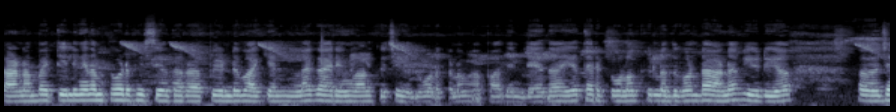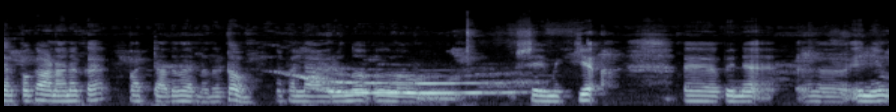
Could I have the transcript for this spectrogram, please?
കാണാൻ പറ്റിയില്ലെങ്കിൽ നമുക്ക് ഇവിടെ ഫിസിയോതെറാപ്പി ഉണ്ട്. ബാക്കി എല്ലാ കാര്യങ്ങളും ആൾക്ക് ചെയ്തു കൊടുക്കണം. അപ്പോൾ അതിന്റേതായ തിരക്കുകളൊക്കെ ഉള്ളത് കൊണ്ടാണ് വീഡിയോ ചിലപ്പോൾ കാണാനൊക്കെ പറ്റാതെ വരുന്നത് കേട്ടോ. അപ്പോൾ എല്ലാവരും ഒന്ന് ക്ഷമിക്കുക. പിന്നെ ഇനിയും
